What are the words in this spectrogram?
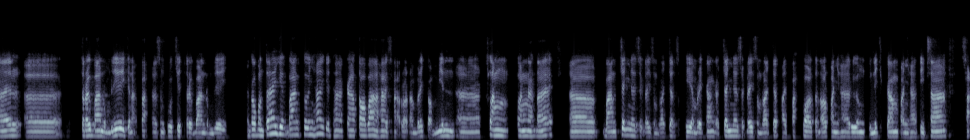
ដែលត្រូវបានរំលាយគណៈបកសង្គ្រោះជាតិត្រូវបានរំលាយក៏ប៉ុន្តែយើងបានឃើញហើយគឺថាការតវ៉ាហើយសហរដ្ឋអាមេរិកក៏មានខ្លាំងខ្លាំងណាស់ដែរ អឺបានចេញនៅសេចក្តីសម្រេចចិត្តសភាអាមេរិកក៏ចេញនៅសេចក្តីសម្រេចចិត្តឲ្យប៉ះពាល់ទៅដល់បញ្ហារឿងពាណិជ្ជកម្មបញ្ហាទីផ្សារសហ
